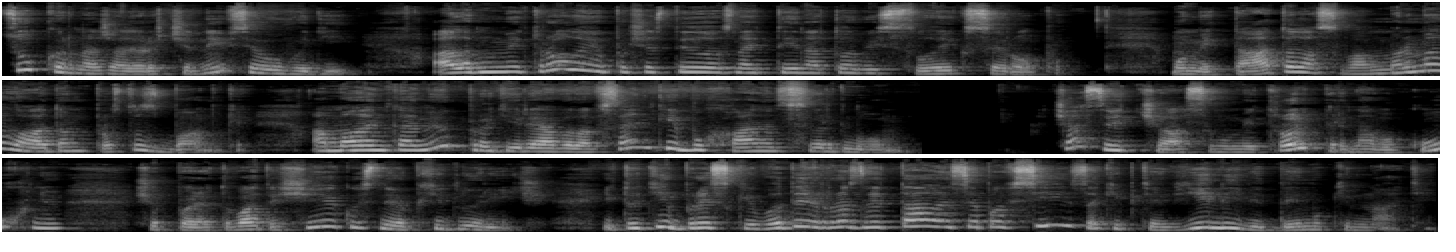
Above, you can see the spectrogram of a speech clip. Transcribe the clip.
Цукор, на жаль, розчинився у воді, але мумітролею пощастило знайти натомість слоїк сиропу. Момітато ласував мармеладом просто з банки, а маленька мю продірявила всенький буханець свердлом. Час від часу мумітроль пірнав у кухню, щоб порятувати ще якусь необхідну річ, і тоді бризки води розліталися по всій закіптявілій від диму кімнаті.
